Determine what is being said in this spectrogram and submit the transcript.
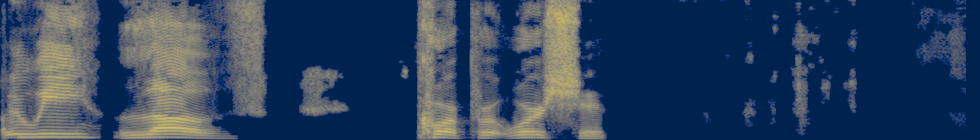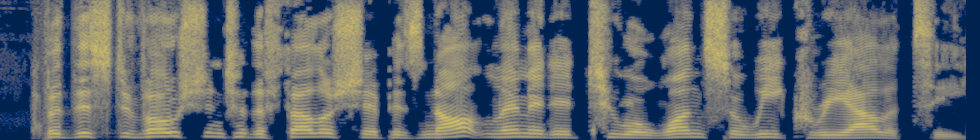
We love corporate worship. But this devotion to the fellowship is not limited to a once a week reality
